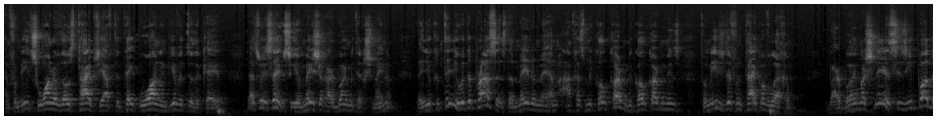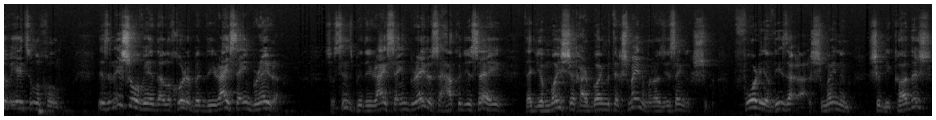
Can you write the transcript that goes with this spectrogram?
and from each one of those types, you have to take one and give it to the Kain. That's what he's saying. So you Meshach Arboim Shmeinim, then you continue with the process. The Merim Mem Achas Mikol Korban. Mikol Korban means from each different type of lechem. Barboim Mashnias is Yipod Yetzul There's an issue over here that Lechura, but the Raisa ain't Breda. So since the b'diraisa ain't greater, so how could you say that your moishech mitech shmeinim? In other words, you're saying forty of these uh, shmeinim should be kaddish,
